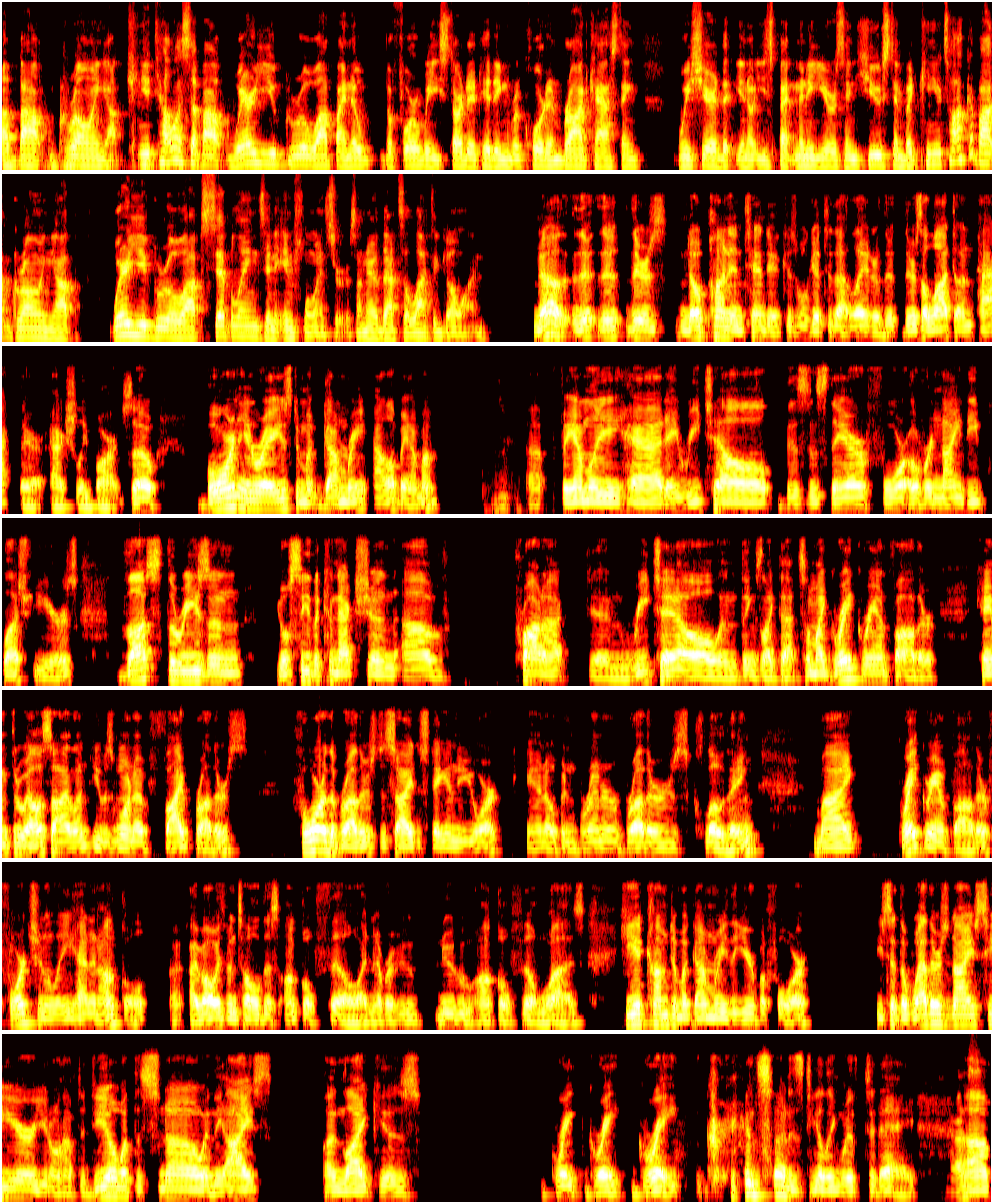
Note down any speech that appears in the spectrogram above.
about growing up. Can you tell us about where you grew up? I know before we started hitting record and broadcasting, we shared that you know you spent many years in Houston, but can you talk about growing up, where you grew up, siblings and influencers? I know that's a lot to go on. No, there, there's no pun intended because we'll get to that later. There, there's a lot to unpack there, actually, Bart. So, born and raised in Montgomery, Alabama. Uh, family had a retail business there for over 90 plus years. Thus, the reason you'll see the connection of product and retail and things like that. So my great grandfather came through Ellis Island. He was one of five brothers. Four of the brothers decided to stay in New York and open Brenner Brothers Clothing. My great grandfather, fortunately, had an uncle. I've always been told this Uncle Phil. I never who, knew who Uncle Phil was. He had come to Montgomery the year before. He said, The weather's nice here. You don't have to deal with the snow and the ice, unlike his great great great grandson is dealing with today. Yes. Um,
